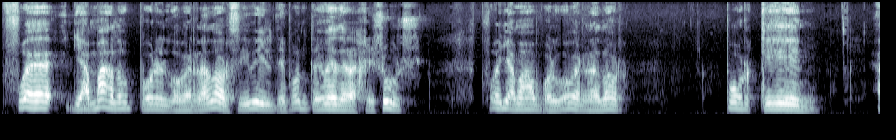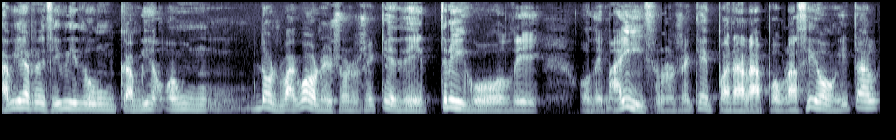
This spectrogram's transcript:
fue llamado por el gobernador civil de Pontevedra, Jesús, fue llamado por el gobernador porque había recibido un camión, un, dos vagones o no sé qué de trigo o de, o de maíz o no sé qué para la población y tal,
